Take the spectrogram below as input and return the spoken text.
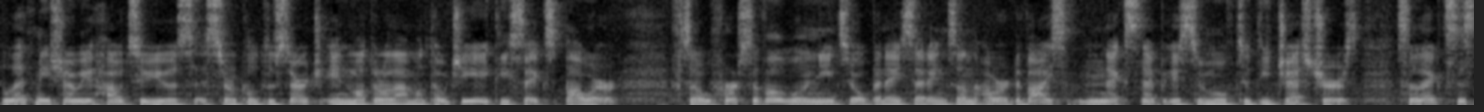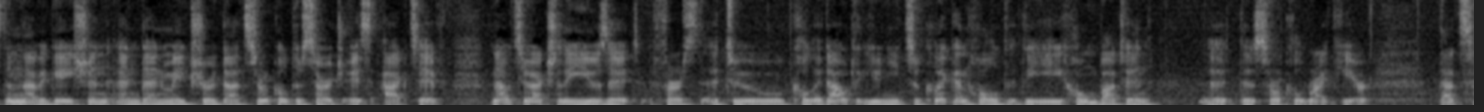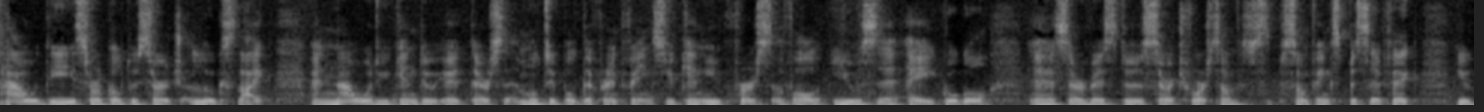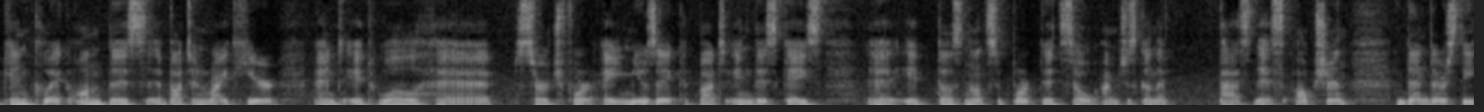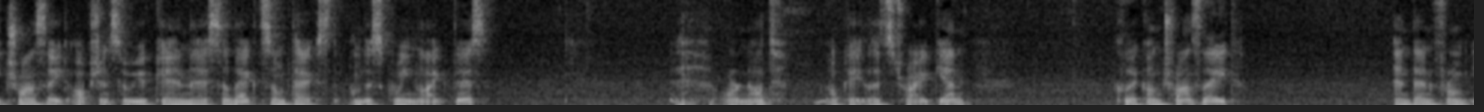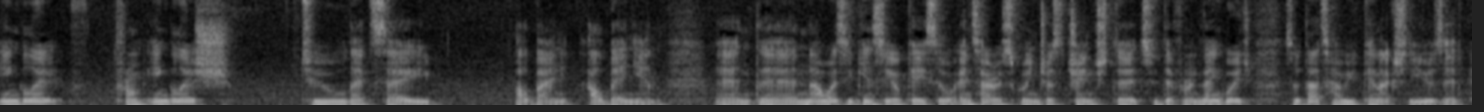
Let me show you how to use Circle to Search in Motorola Moto G86 Power. So first of all, we'll need to open a settings on our device. Next step is to move to the gestures. Select system navigation and then make sure that circle to search is active. Now to actually use it, first to call it out, you need to click and hold the home button, uh, the circle right here. That's how the circle to search looks like. And now what you can do, is there's multiple different things. You can first of all use a Google uh, service to search for some something specific. You can click on this button right here and it will uh, search for a music, but in this case uh, it does not support it, so I'm just gonna pass this option. then there's the translate option, so you can uh, select some text on the screen like this or not. Okay, let's try again. Click on translate. And then from English from English to let's say Alban Albanian. And uh, now as you can see okay so entire screen just changed uh, to different language. So that's how you can actually use it.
